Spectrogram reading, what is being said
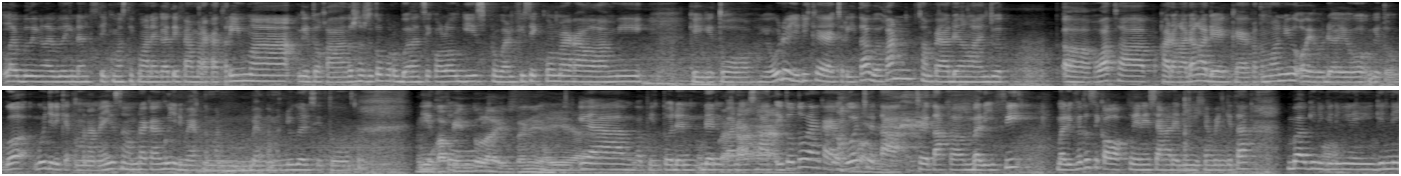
labeling labeling dan stigma stigma negatif yang mereka terima gitu kan. Terus habis itu perubahan psikologis perubahan fisik pun mereka alami kayak gitu. Ya udah jadi kayak cerita bahkan sampai ada yang lanjut uh, ke WhatsApp kadang-kadang ada yang kayak ketemuan yuk oh ya udah yuk gitu. Gue gue jadi kayak temenan aja sama mereka. Gue jadi banyak teman banyak teman juga di situ. Membuka gitu. pintu lah istilahnya ya. Iya. Iya, buka pintu. Dan dan pada Bukan. saat itu tuh yang kayak gue cerita cerita ke Mbak Livi, Mbak Livi tuh psikolog klinis yang ada di campaign kita, Mbak gini gini gini gini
